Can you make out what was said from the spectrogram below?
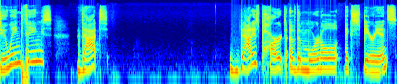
doing things, that that is part of the mortal experience.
